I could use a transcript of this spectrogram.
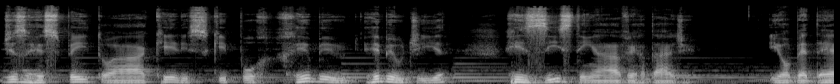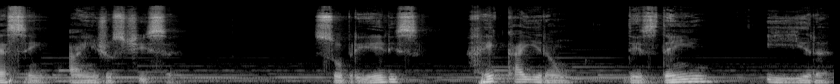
diz respeito àqueles que, por rebeldia, resistem à verdade e obedecem à injustiça. Sobre eles recairão desdenho e ira,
